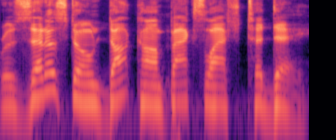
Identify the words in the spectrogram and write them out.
rosettastone.com backslash today.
